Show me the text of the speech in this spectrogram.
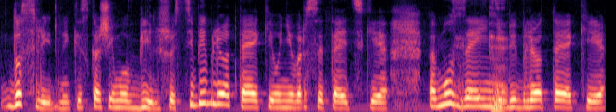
дослідники, скажімо, в більшості бібліотеки університетські, музейні бібліотеки.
